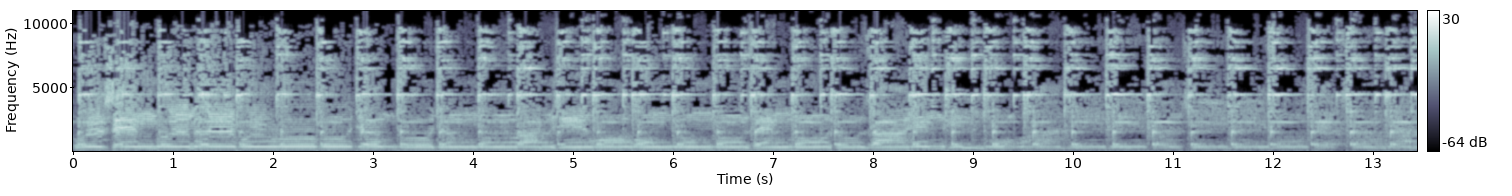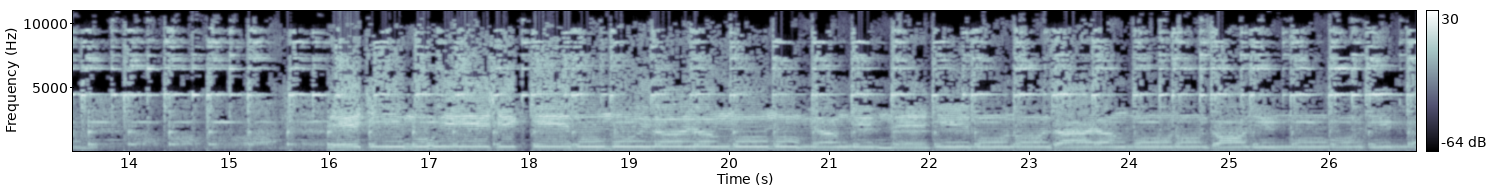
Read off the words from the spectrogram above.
불생불멸 불우부정 부정무암시고 공중무생무수사행신 무아니리 설시리 무색성량 내지무의 식기 무무여영 무무명진 내지무노사영 무노서진 무진멸토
